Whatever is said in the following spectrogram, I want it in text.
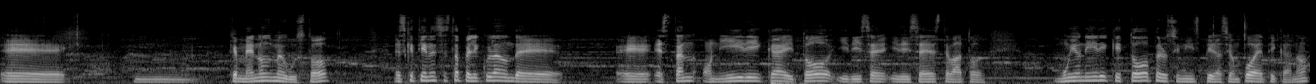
eh, mm, que menos me gustó, es que tienes esta película donde eh, es tan onírica y todo, y dice, y dice este vato, muy onírica y todo, pero sin inspiración poética, ¿no?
